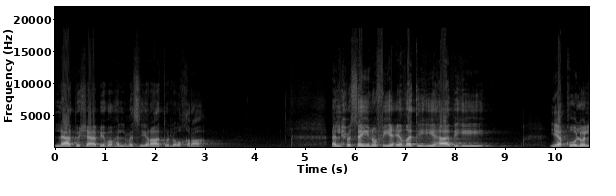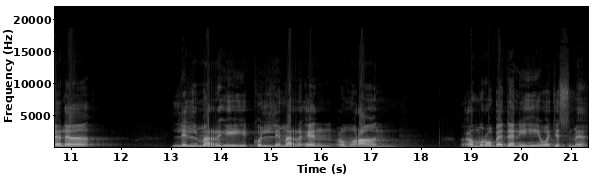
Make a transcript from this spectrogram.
لا تشابهها المسيرات الأخرى. الحسين في عظته هذه يقول لنا للمرء كل مرء عمران عمر بدنه وجسمه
